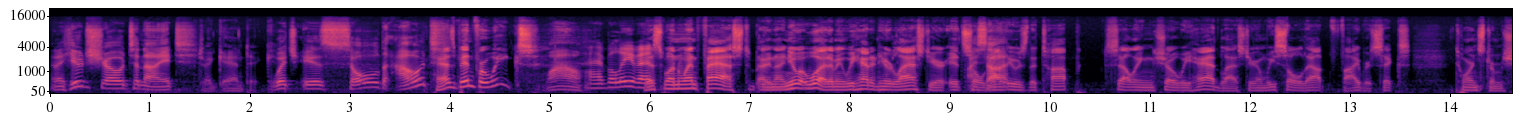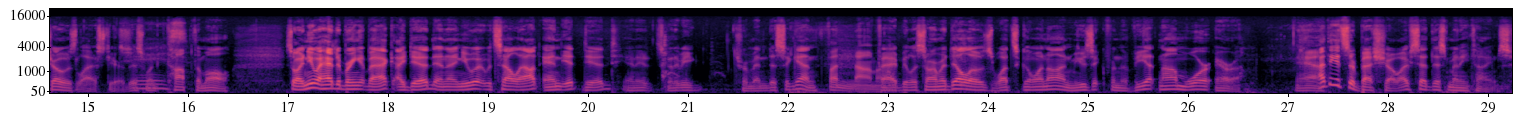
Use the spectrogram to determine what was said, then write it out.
And a huge show tonight, Gigantic. which is sold out. Has been for weeks. Wow. I believe it. This one went fast, and I knew it would. I mean, we had it here last year. It sold out. it. It was the top selling show we had last year, and we sold out five or six Tornstrom shows last year. This one topped them all. So I knew I had to bring it back. I did, and I knew it would sell out, and it did, and it's going to be tremendous again. Phenomenal. Fabulous Armadillos, What's Going On, music from the Vietnam War era. Yeah. I think it's their best show. I've said this many times,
